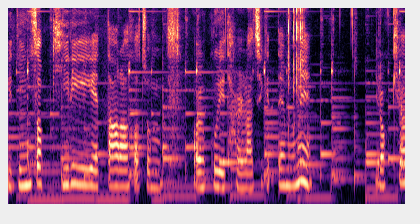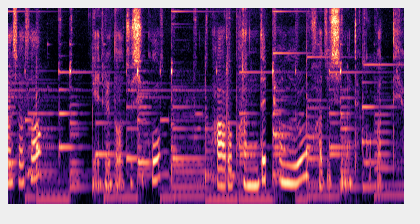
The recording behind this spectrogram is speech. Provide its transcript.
이 눈썹 길이에 따라서 좀 얼굴이 달라지기 때문에 이렇게 하셔서 얘를 넣어주시고 바로 반대편으로 가주시면 될 것 같아요.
